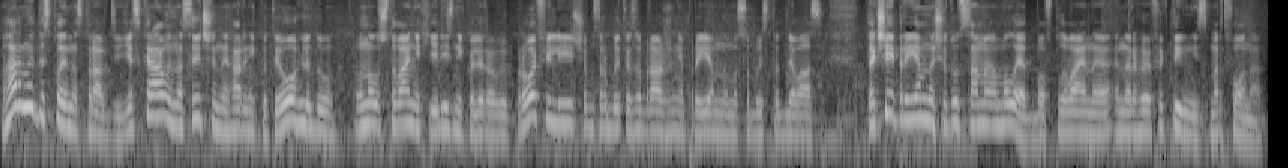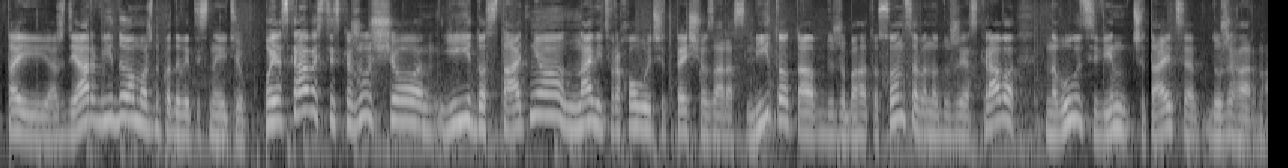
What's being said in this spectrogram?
Гарний дисплей насправді яскравий, насичений, гарні кути огляду. У налаштуваннях є різні кольорові профілі, щоб зробити зображення приємним особисто для вас. Так ще й приємно, що тут саме AMOLED, бо впливає на енергоефективність смартфона. Та й HDR відео можна подивитись на YouTube. По яскравості скажу, що її достатньо, навіть враховуючи те, що зараз літо та дуже багато сонця, воно дуже яскраво. На вулиці він читається дуже гарно.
